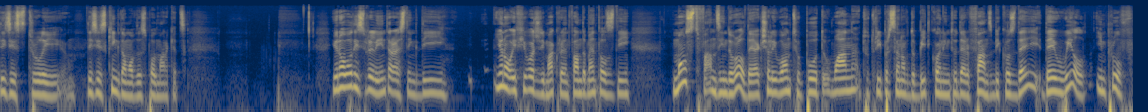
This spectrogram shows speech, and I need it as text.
this is truly this is kingdom of the spot markets. You know what is really interesting? The you know if you watch the macro and fundamentals, the most funds in the world they actually want to put 1 to 3% of the bitcoin into their funds because they they will improve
